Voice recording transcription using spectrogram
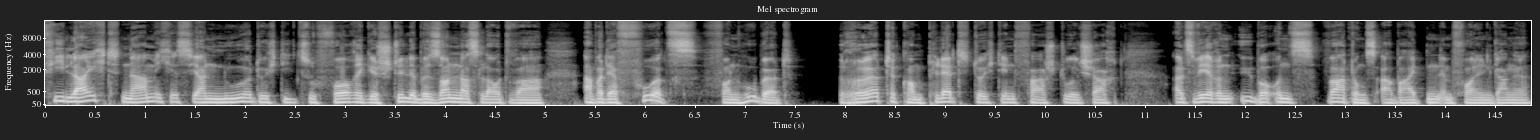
Vielleicht nahm ich es ja nur durch die zuvorige Stille besonders laut wahr, aber der Furz von Hubert röhrte komplett durch den Fahrstuhlschacht, als wären über uns Wartungsarbeiten im vollen Gange.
